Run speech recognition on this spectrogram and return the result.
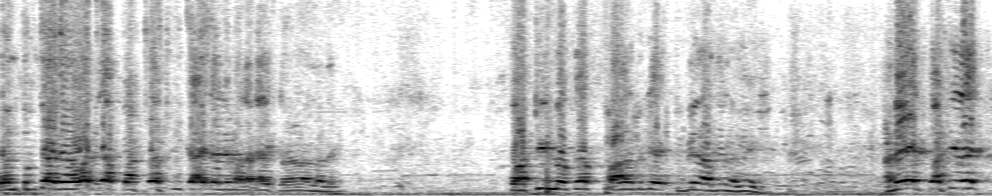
पण तुमच्या गावातल्या पाटलासनी काय झाले मला काय कळणार झालंय. पाटील लोक फार म्हणजे तुम्ही राजे नव्हे. अनेक पाटील आहेत.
